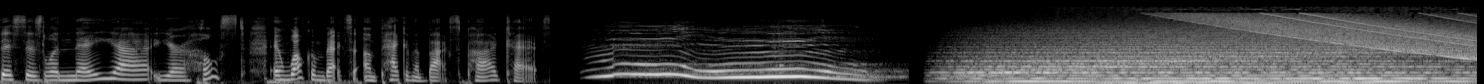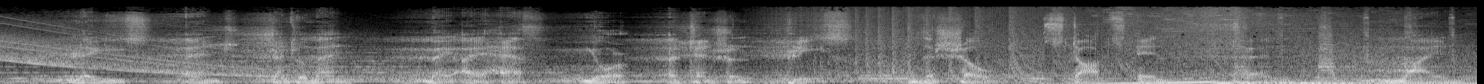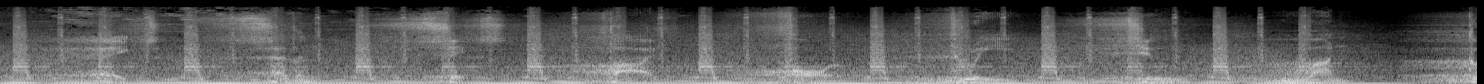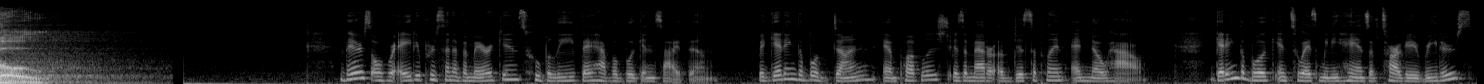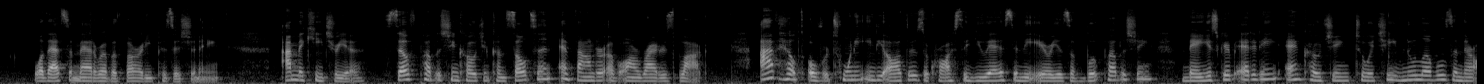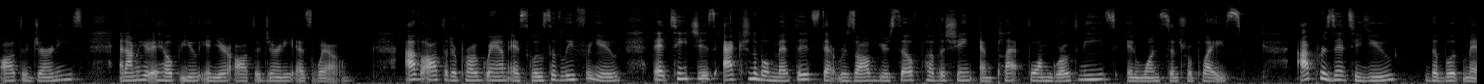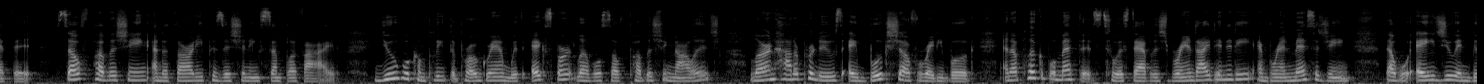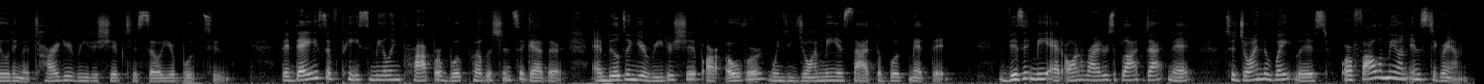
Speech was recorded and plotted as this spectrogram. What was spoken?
This is Linnea, your host, and welcome back to Unpacking the Box podcast. Ladies and gentlemen, may I have your attention, please? The show starts in 10, 9, 8, 7, 6, 5, 4, 3, 2, 1, go. There's over 80% of Americans who believe they have a book inside them. But getting the book done and published is a matter of discipline and know how. Getting the book into as many hands of targeted readers, well, that's a matter of authority positioning. I'm Makitria, self publishing coach and consultant, and founder of On Writer's Block. I've helped over 20 indie authors across the U.S. in the areas of book publishing, manuscript editing, and coaching to achieve new levels in their author journeys, and I'm here to help you in your author journey as well. I've authored a program exclusively for you that teaches actionable methods that resolve your self publishing and platform growth needs in one central place. I present to you the book method. Self publishing and authority positioning simplified. You will complete the program with expert level self publishing knowledge, learn how to produce a bookshelf ready book, and applicable methods to establish brand identity and brand messaging that will aid you in building a target readership to sell your book to. The days of piecemealing proper book publishing together and building your readership are over when you join me inside the book method. Visit me at onwritersblock.net to join the waitlist or follow me on Instagram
